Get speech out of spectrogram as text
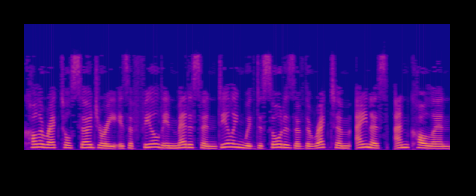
Colorectal surgery is a field in medicine dealing with disorders of the rectum, anus, and colon.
